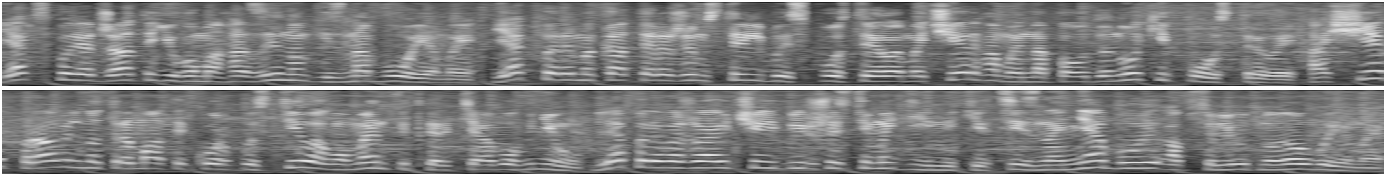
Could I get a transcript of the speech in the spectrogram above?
як споряджати його магазином із набоями, як перемикати режим стрільби з пострілами чергами на поодинокі постріли, а ще правильно тримати корпус тіла в момент відкриття вогню. Для переважаючої більшості медійників ці знання були абсолютно новими.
